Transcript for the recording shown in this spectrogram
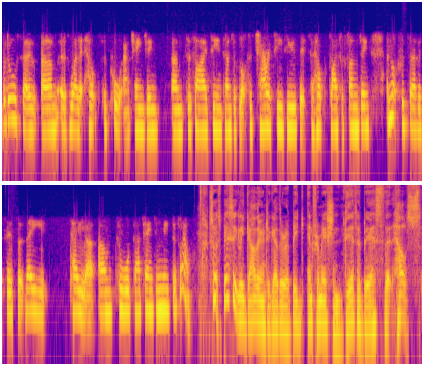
but also um, as well, it helps support our changing um, society in terms of lots of charities use it to help apply for funding and lots of services that they tailor um, towards our changing needs as well. So it's basically gathering together a big information database that helps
